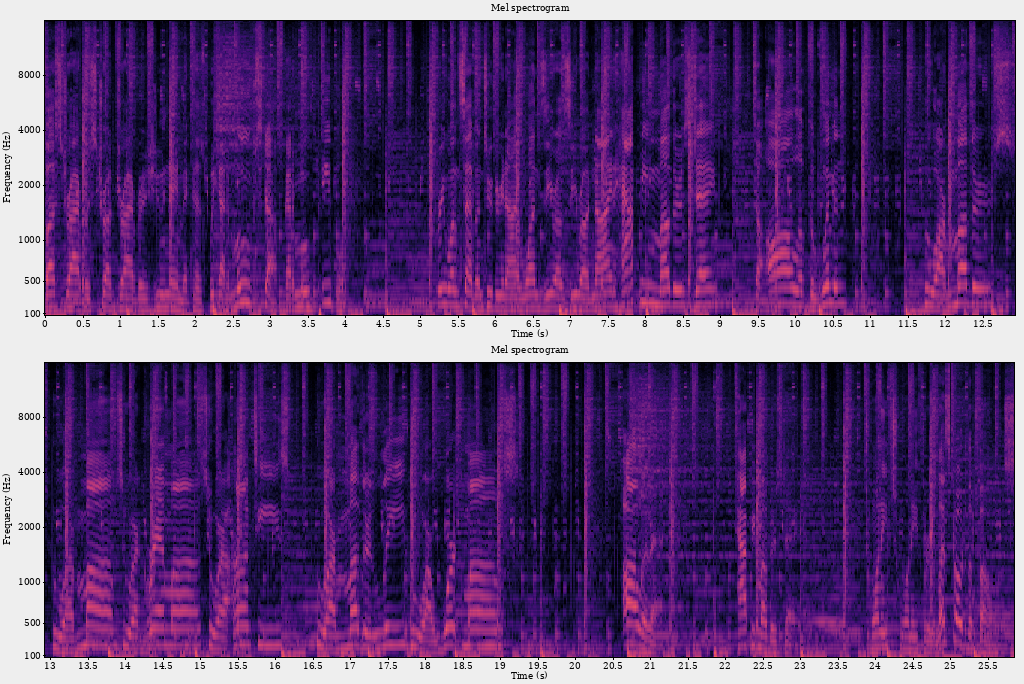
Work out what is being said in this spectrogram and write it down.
bus drivers, truck drivers, you name it, because we got to move stuff, got to move people. 317 239 1009. Happy Mother's Day to all of the women who are mothers, who are moms, who are grandmas, who are aunties, who are motherly, who are work moms. All of that. Happy Mother's Day 2023. Let's go to the phones.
